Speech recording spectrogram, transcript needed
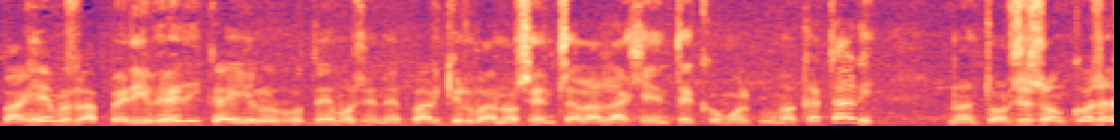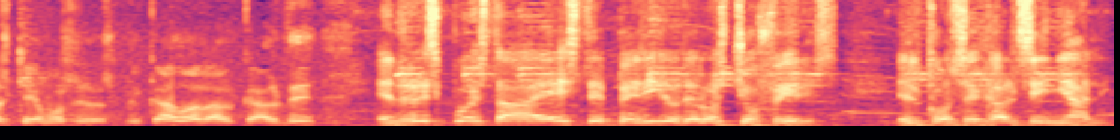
bajemos la periférica y los botemos en el parque urbano central a la gente como el Pumacatari. ¿no? Entonces son cosas que hemos explicado al alcalde. En respuesta a este pedido de los choferes, el concejal Señale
